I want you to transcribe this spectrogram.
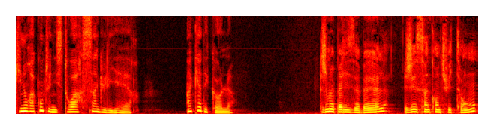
qui nous raconte une histoire singulière. Un cas d'école. Je m'appelle Isabelle, j'ai 58 ans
